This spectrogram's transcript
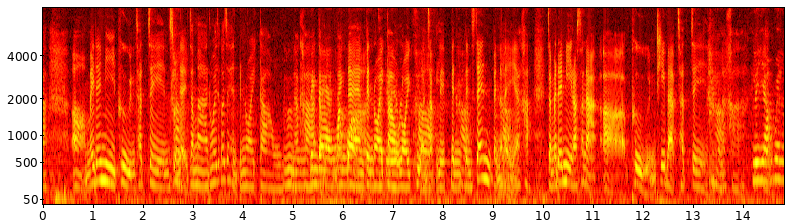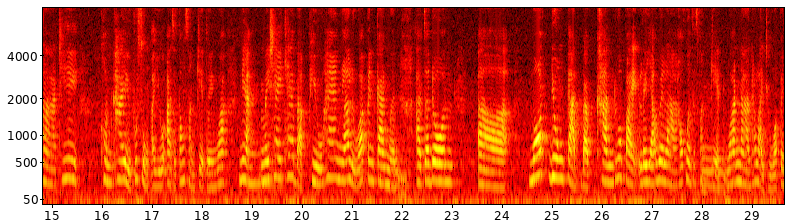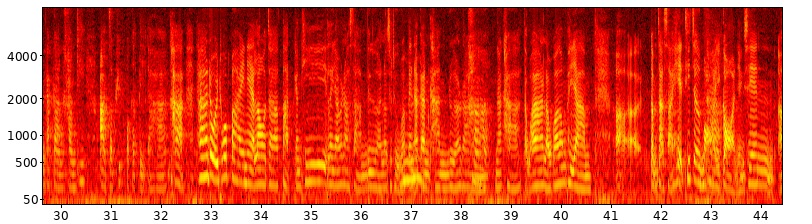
เอ่อไม่ได้มีผื่นชัดเจน ส่วนใหญ่จะมาด้วยก็จะเห็นเป็นรอยเกาอืมนะคะแดงๆมากกว่าแดงๆเป็นรอยเกาจากเล็บรอยข่วนค่ะจากเล็บเป็นค่ะเป็นเส้นเป็นอะไรอย่างเงี้ยค่ะ จะไม่ได้มีลักษณะเอ่อผื่นที่แบบชัดเจนค่ะ นะคะ ระยะเวลาที่ คนไข้หรือผู้สูงอายุอาจจะต้องสังเกตตัวเองว่าเนี่ยไม่ใช่แค่แบบผิวแห้งแล้ว หรือว่าเป็นการเหมือนอาจจะโดนเอ่อมดยุงกัดแบบคันทั่วไประยะเวลาเขาควรจะสังเกตว่านานเท่าไหร่ถือว่าเป็นอาการคันที่อาจจะผิดปกตินะคะค่ะ ถ้าโดยทั่วไปเนี่ยเราจะตัดกันที่ระยะเวลา 3 เดือน เราจะถือว่าเป็นอาการคันเรื้อรังค่ะนะคะ แต่ว่าเราก็ต้องพยายามเอ่อกำจัดสาเหตุที่เจอบ่อยค่ะก่อน อย่างเช่นเ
